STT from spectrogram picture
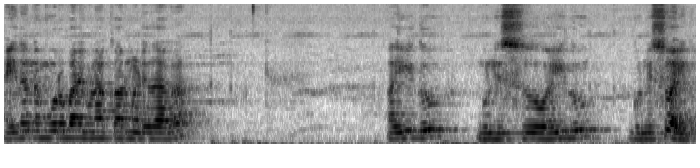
ಐದನ್ನು ಮೂರು ಬಾರಿ ಗುಣಾಕಾರ ಮಾಡಿದಾಗ ಐದು ಗುಣಿಸು ಐದು ಗುಣಿಸು ಐದು.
